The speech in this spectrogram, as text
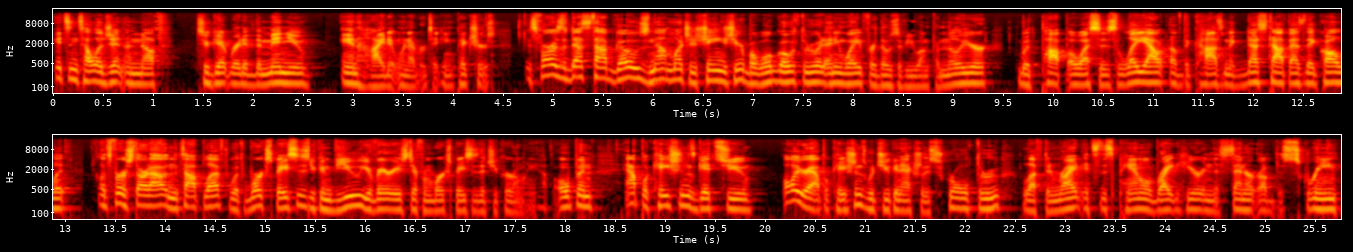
It's intelligent enough to get rid of the menu and hide it whenever taking pictures. As far as the desktop goes, not much has changed here, but we'll go through it anyway for those of you unfamiliar with Pop! OS's layout of the Cosmic Desktop, as they call it. Let's first start out in the top left with workspaces. You can view your various different workspaces that you currently have open. Applications gets you all your applications, which you can actually scroll through left and right. It's this panel right here in the center of the screen.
